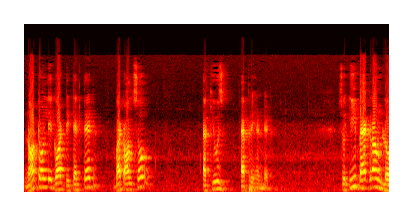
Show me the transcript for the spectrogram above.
not only got detected but also accused apprehended. So ఈ బ్యాక్గ్రౌండ్లో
